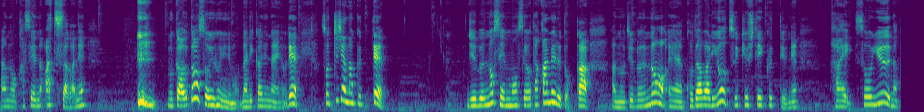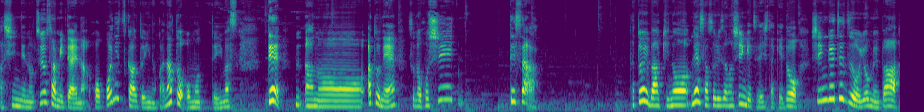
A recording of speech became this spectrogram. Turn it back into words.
あの火星の熱さがね 向かうとそういう風にもなりかねないのでそっちじゃなくって自分の専門性を高めるとかあの自分の、えー、こだわりを追求していくっていうねはい、そういうなんか信念の強さみたいな方向に使うといいのかなと思っています。で、あのー、あとねその星ってさ例えば昨日ねさそり座の新月でしたけど新月図を読めば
